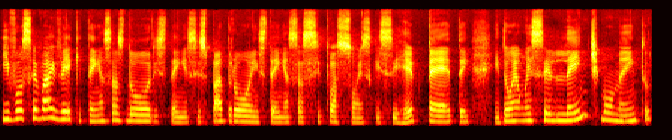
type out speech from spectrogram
e você vai ver que tem essas dores, tem esses padrões, tem essas situações que se repetem. Então é um excelente momento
